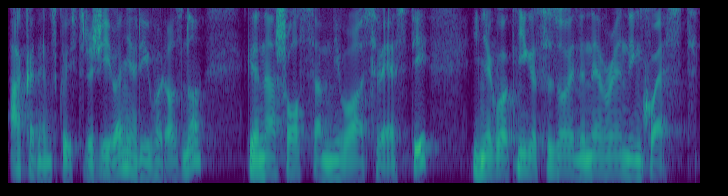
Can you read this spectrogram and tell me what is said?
akademsko istraživanje, rigorozno, gde je naš osam nivoa svesti i njegova knjiga se zove The Never Ending Quest.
